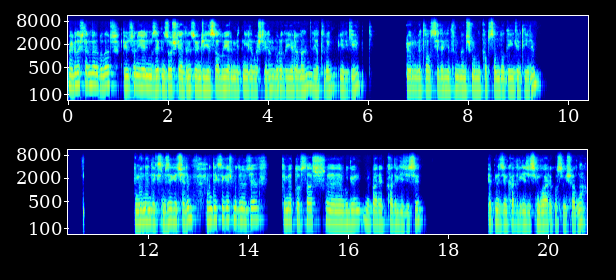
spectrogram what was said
Arkadaşlar merhabalar. Gün sonu yayınımıza hepiniz hoş geldiniz. Önce yasal uyarı metniyle başlayalım. Burada yer alan yatırım, bilgi, yorum ve tavsiyeler yatırım danışmanlığı kapsamında değildir diyelim. Hemen endeksimize geçelim. Endekse geçmeden önce kıymetli dostlar e, bugün mübarek Kadir Gecesi. Hepinizin Kadir Gecesi mübarek olsun inşallah.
